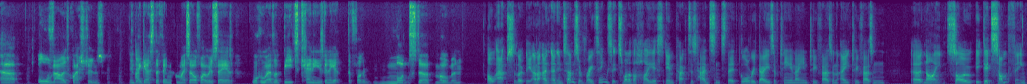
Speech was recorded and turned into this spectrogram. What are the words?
Uh, all valid questions. Indeed. I guess the thing for myself I would say is, well, whoever beats Kenny is going to get the fucking monster moment. Oh, absolutely. And, and and in terms of ratings, it's one of the highest Impact has had since their glory days of TNA in 2008, 2009. So it did something.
